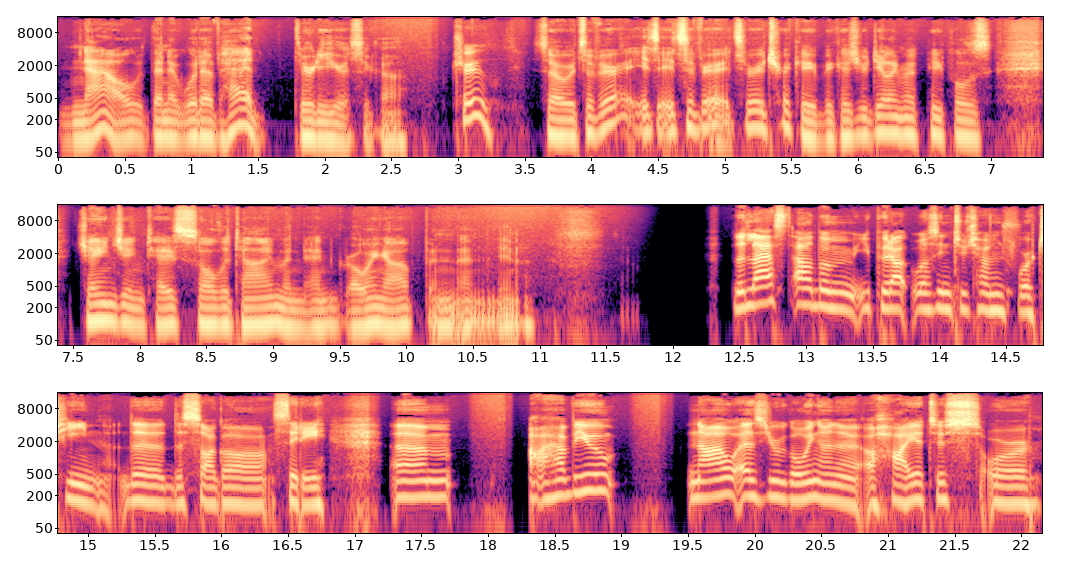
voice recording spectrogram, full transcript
now than it would have had 30 years ago. True. So it's a very it's it's a very it's very tricky because you're dealing with people's changing tastes all the time and, and growing up and, and you know. The last album you put out was in 2014, the the Sagacity. Um, have you now as you're going on a, a, hiatus or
